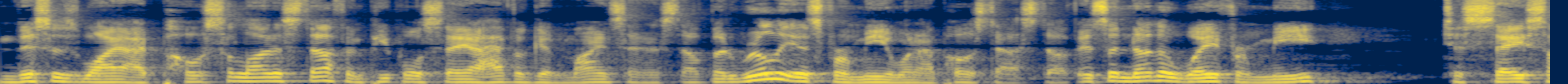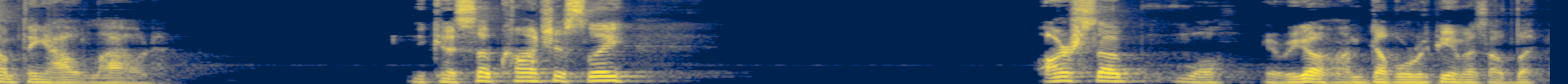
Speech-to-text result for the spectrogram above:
And this is why I post a lot of stuff and people say I have a good mindset and stuff, but really it's for me when I post that stuff. It's another way for me to say something out loud. Because subconsciously, our sub, well, here we go, I'm double repeating myself, but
